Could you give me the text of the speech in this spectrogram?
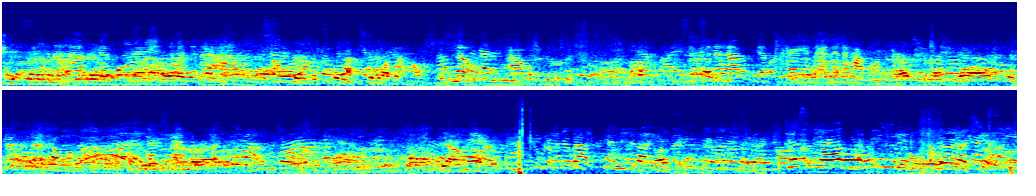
six and a half yesterday, nine and a half. No, hours. Six and a half yesterday and nine and a half on Thursday. That's how long it took. There's 10 more. Yeah, I'm coming. In about 10 minutes. Just grab your food and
